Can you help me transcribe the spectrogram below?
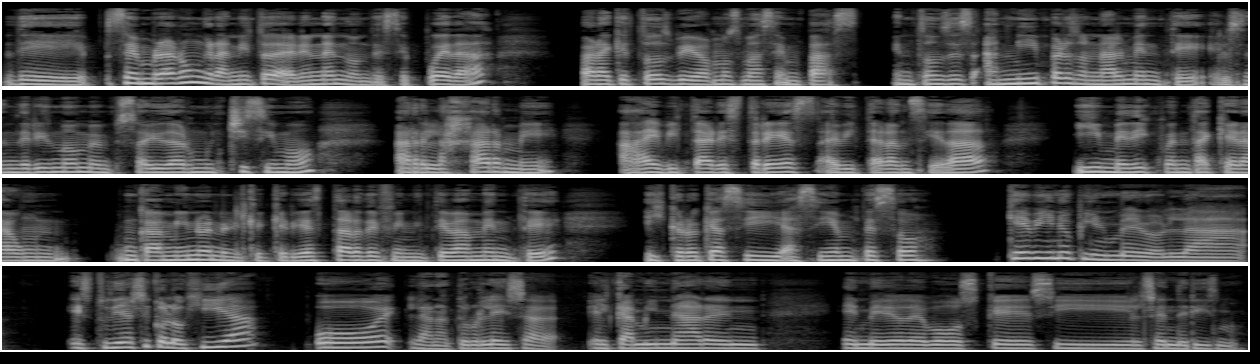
de sembrar un granito de arena en donde se pueda para que todos vivamos más en paz. Entonces, a mí personalmente, el senderismo me empezó a ayudar muchísimo a relajarme, a evitar estrés, a evitar ansiedad y me di cuenta que era un, un, camino en el que quería estar definitivamente y creo que así, así empezó. ¿Qué vino primero, la estudiar psicología o la naturaleza, el caminar en, en medio de bosques y el senderismo?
